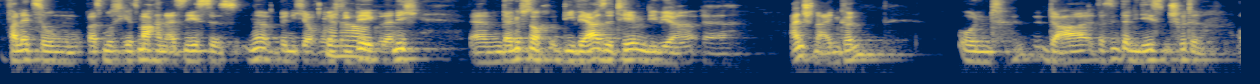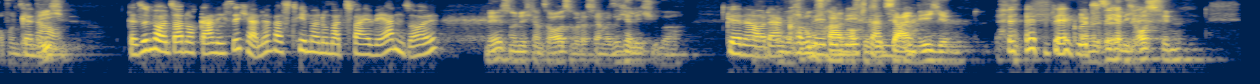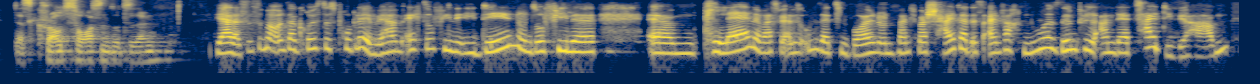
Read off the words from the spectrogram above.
Verletzungen. Was muss ich jetzt machen als nächstes? Ne? Bin ich hier auf dem genau. richtigen Weg oder nicht? Ähm, da gibt es noch diverse Themen, die wir äh, anschneiden können. Und da, das sind dann die nächsten Schritte auf unserem genau. Weg. Da sind wir uns auch noch gar nicht sicher, ne, was Thema Nummer zwei werden soll. Nee, ist noch nicht ganz raus, aber das werden wir sicherlich über genau, dann kommen Umfragen wir auf den sozialen dann. Medien Sehr gut. werden wir sicherlich rausfinden. Das Crowdsourcen sozusagen. Ja, das ist immer unser größtes Problem. Wir haben echt so viele Ideen und so viele ähm, Pläne, was wir alles umsetzen wollen. Und manchmal scheitert es einfach nur simpel an der Zeit, die wir haben.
